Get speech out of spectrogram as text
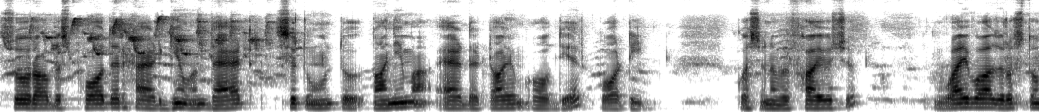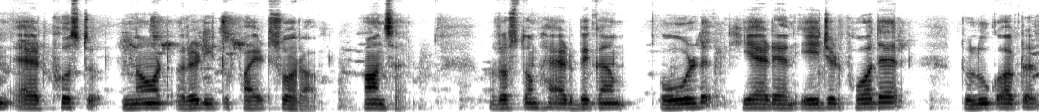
Sohrab's father had given that stone to Tanima at the time of their party. Question number 5. Why was Rustam at first not ready to fight Sohrab? Answer. Rustam had become old, he had an aged father to look after,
